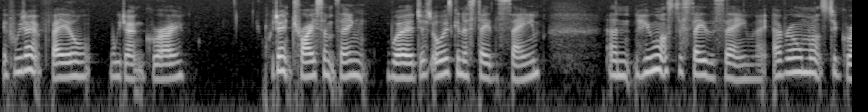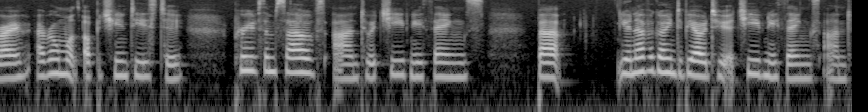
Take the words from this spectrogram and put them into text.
if we don't fail, we don't grow. We don't try something, we're just always going to stay the same. And who wants to stay the same? Like everyone wants to grow, everyone wants opportunities to prove themselves and to achieve new things. But you're never going to be able to achieve new things and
